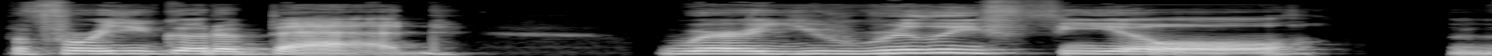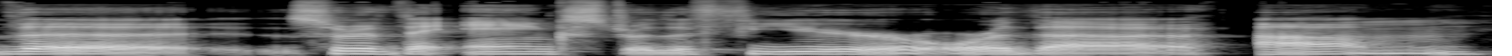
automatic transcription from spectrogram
before you go to bed where you really feel the sort of the angst or the fear or the um,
